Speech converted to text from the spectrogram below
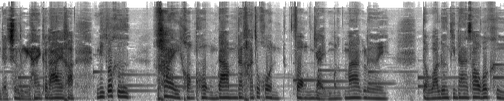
เดี๋ยวเฉลยให้ก็ได้ค่ะ นี่ก็คือ ไข่ของหงส์ดำนะคะ ทุกคนฟองใหญ่มากๆเลย แต่ว่าเรื่องที่น่าเศร้าก็คือ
